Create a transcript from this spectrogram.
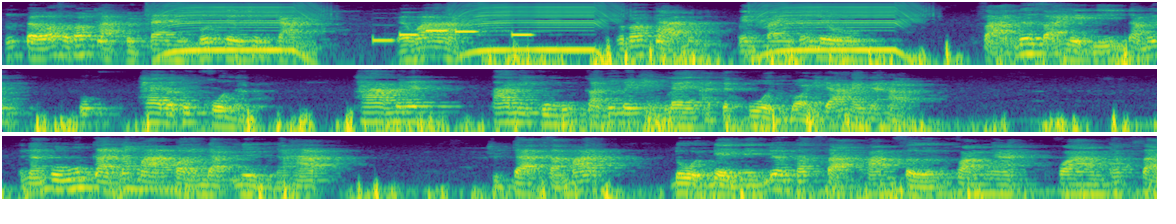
นั่นแปลว่าสภาพอากาศเปลี่ยนแปลงอย่างรวดเร็วเช่นกันแปลว่า สภาพอากาศมันเปลี่ยนแปลงรวดเร็ว สาเหตุด้วยสาเหตุนี้ทำให้ทุกแพทย์และทุกคนอะ ถ้าไม่ได้ถ้ามีภูมิคุ้มกันที่ไม่แข็งแรงอาจจะป่วยบ่อยได้นะครับดังนั้นภูมิคุ้มกันต้องมาก่อนอันดับหนึ่งนะครับถึงจะสามารถโดดเด่นในเรื่องทักษะความเสริมความงานความทักษะ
